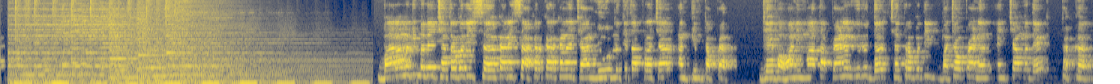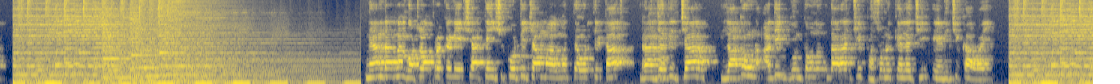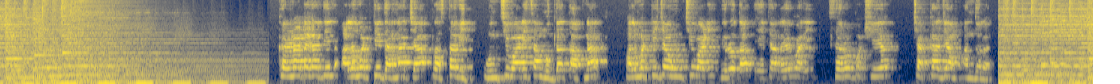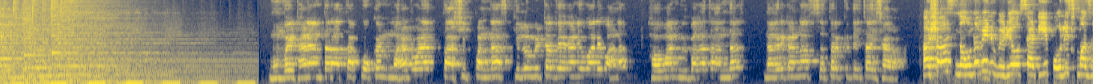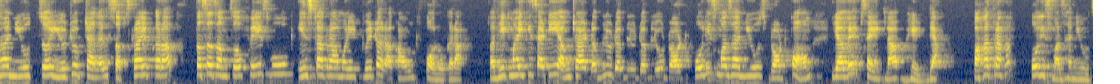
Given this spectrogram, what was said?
बारामतीमध्ये छत्रपती सहकारी साखर कारखान्याच्या निवडणुकीचा प्रचार अंतिम टप्प्यात. जय भवानी माता पॅनल विरुद्ध छत्रपती बचाव पॅनल यांच्यामध्ये टक्कर. घोटाळा प्रकरणी एकशे अठ्ठ्याऐंशी कोटीच्या मालमत्तेवरती टाच राज्यातील चार लाखाहून अधिक गुंतवणूकदारांची फसवणूक केल्याची ईडीची कारवाई. कर्नाटकातील अलमट्टी धरणाच्या प्रस्तावित उंचीवाढीचा मुद्दा तापणार अलमट्टीच्या उंचीवाढी विरोधात येत्या रविवारी सर्वपक्षीय चक्काजाम आंदोलन. मुंबई ठाण्यानंतर आता कोकण मराठवाड्यात ताशी पन्नास किलोमीटर वेगाने वारे वाहणार हवामान विभागाचा अंदाज. नागरिकांना सतर्कतेचा इशारा. अशाच नवनवीन व्हिडिओसाठी पोलीस माझा न्यूजचं युट्यूब चॅनल सबस्क्राईब करा. तसंच आमचं फेसबुक इंस्टाग्राम आणि ट्विटर अकाउंट फॉलो करा. अधिक माहितीसाठी आमच्या W W W dot police Majha news dot com या वेबसाईटला भेट द्या. पाहत रहा पोलीस माझा न्यूज.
